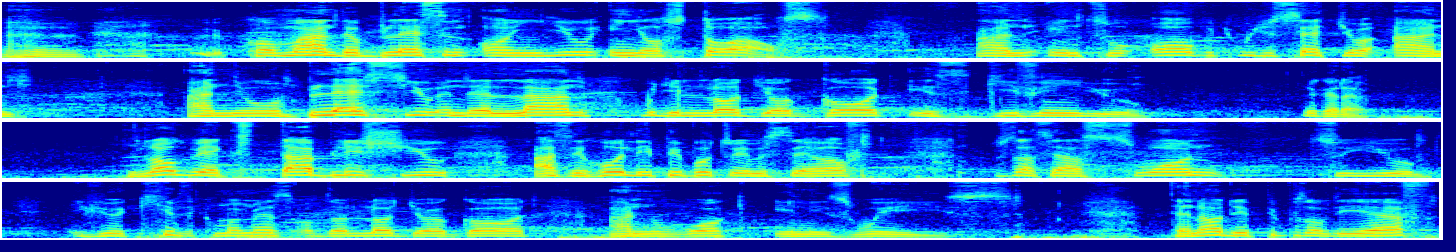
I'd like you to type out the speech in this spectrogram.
Command the blessing on you in your storehouse and into all which you set your hand, and he will bless you in the land which the Lord your God is giving you. Look at that. The Lord will establish you as a holy people to himself, just as he has sworn to you, if you keep the commandments of the Lord your God and walk in his ways. Then all the peoples of the earth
